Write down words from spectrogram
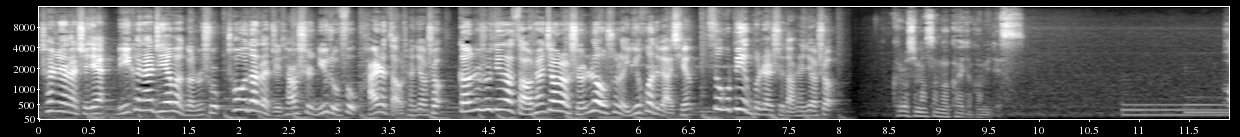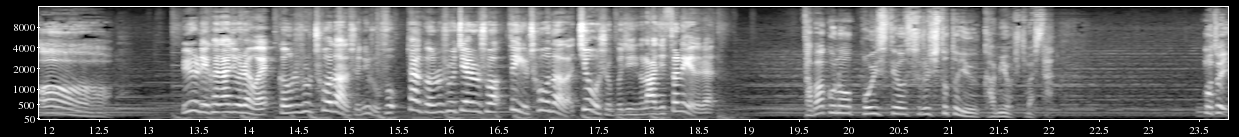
趁这段时间，李克南直接问耿直叔抽到的纸条是女主妇还是早川教授。耿直叔听到早川教授时，露出了疑惑的表情，似乎并不认识早川教授。黒島さんが書いた紙です。ああ。于是李克南就认为耿直叔抽到的是女主妇，但耿直叔坚持说自己抽到的就是不进行垃圾分类的人。タバコのポイ捨てをする人という紙を引きました。もとい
